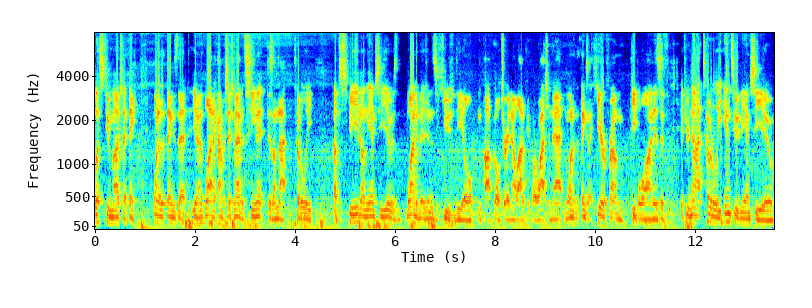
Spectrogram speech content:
what's too much. I think one of the things that, you know, a lot of conversation, I haven't seen it because I'm not totally up to speed on the MCU, is WandaVision is a huge deal in pop culture right now. A lot of people are watching that, and one of the things I hear from people on is if if you're not totally into the MCU,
